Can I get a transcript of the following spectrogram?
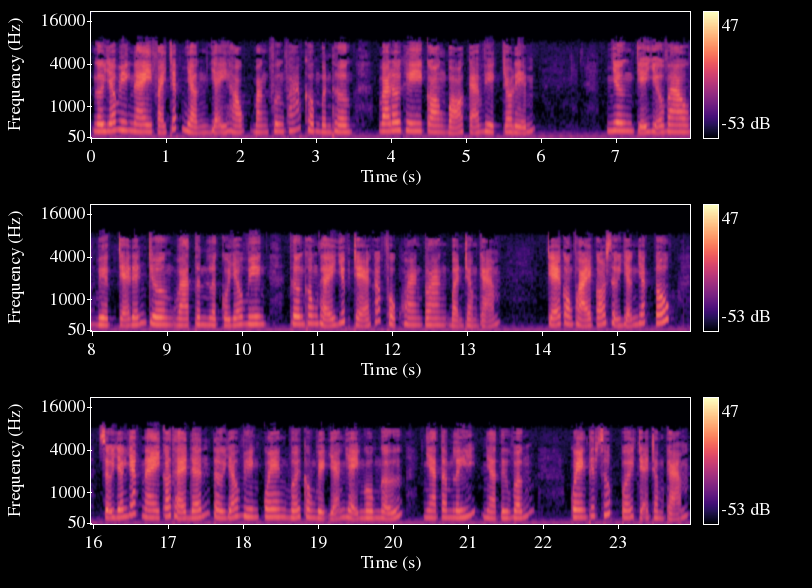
người giáo viên này phải chấp nhận dạy học bằng phương pháp không bình thường và đôi khi còn bỏ cả việc cho điểm. Nhưng chỉ dựa vào việc trẻ đến trường và tinh lực của giáo viên thường không thể giúp trẻ khắc phục hoàn toàn bệnh trầm cảm. Trẻ còn phải có sự dẫn dắt tốt, sự dẫn dắt này có thể đến từ giáo viên quen với công việc giảng dạy ngôn ngữ, nhà tâm lý, nhà tư vấn, quen tiếp xúc với trẻ trầm cảm.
